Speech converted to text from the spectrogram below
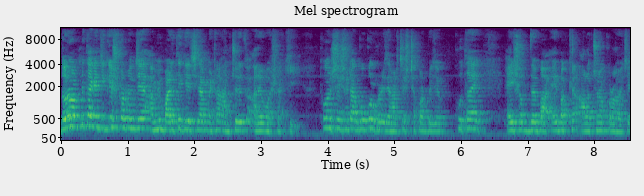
ধরুন আপনি তাকে জিজ্ঞেস করবেন যে, আমি বাড়িতে গিয়েছিলাম এটা আঞ্চলিক আরবি ভাষা কি? তখন সে সেটা গুগল করে জানার চেষ্টা করবে যে, কোথায় এই শব্দে বা এই বাক্যের আলোচনা করা হয়েছে?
